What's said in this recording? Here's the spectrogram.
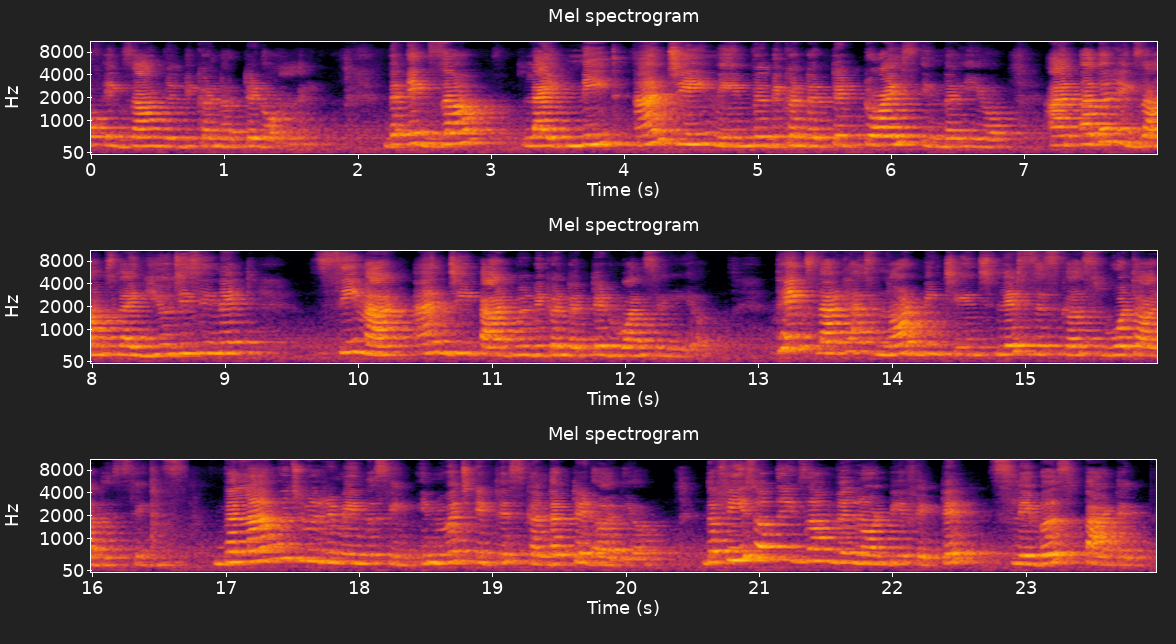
of exam will be conducted online. The exam like NEET and JEE Main will be conducted twice in the year and other exams like UGC NET, CMAT and GPAT will be conducted once a year. Things that has not been changed, let's discuss what are these things. The language will remain the same in which it is conducted earlier. The fees of the exam will not be affected. Syllabus pattern.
